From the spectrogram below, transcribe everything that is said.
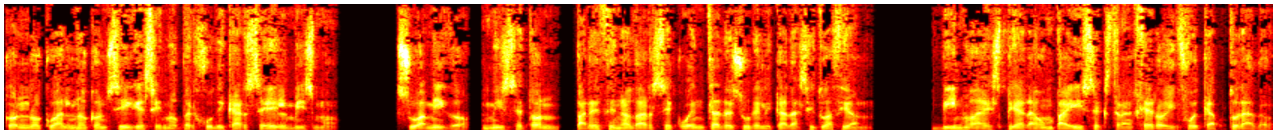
con lo cual no consigue sino perjudicarse él mismo. Su amigo, Miss Eton, parece no darse cuenta de su delicada situación. Vino a espiar a un país extranjero y fue capturado.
